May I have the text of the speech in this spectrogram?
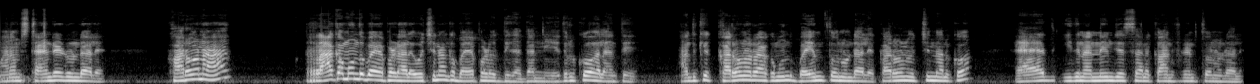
మనం స్టాండర్డ్ ఉండాలి. కరోనా రాకముందు భయపడాలి. వచ్చినాక భయపడొద్దిగా. దాన్ని ఎదుర్కోవాలి అంతే. అందుకే కరోనా రాకముందు భయంతో ఉండాలి. కరోనా వచ్చిందనుకో యాద్ ఇది నన్నేం చేస్తాను కాన్ఫిడెంట్తో ఉండాలి.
